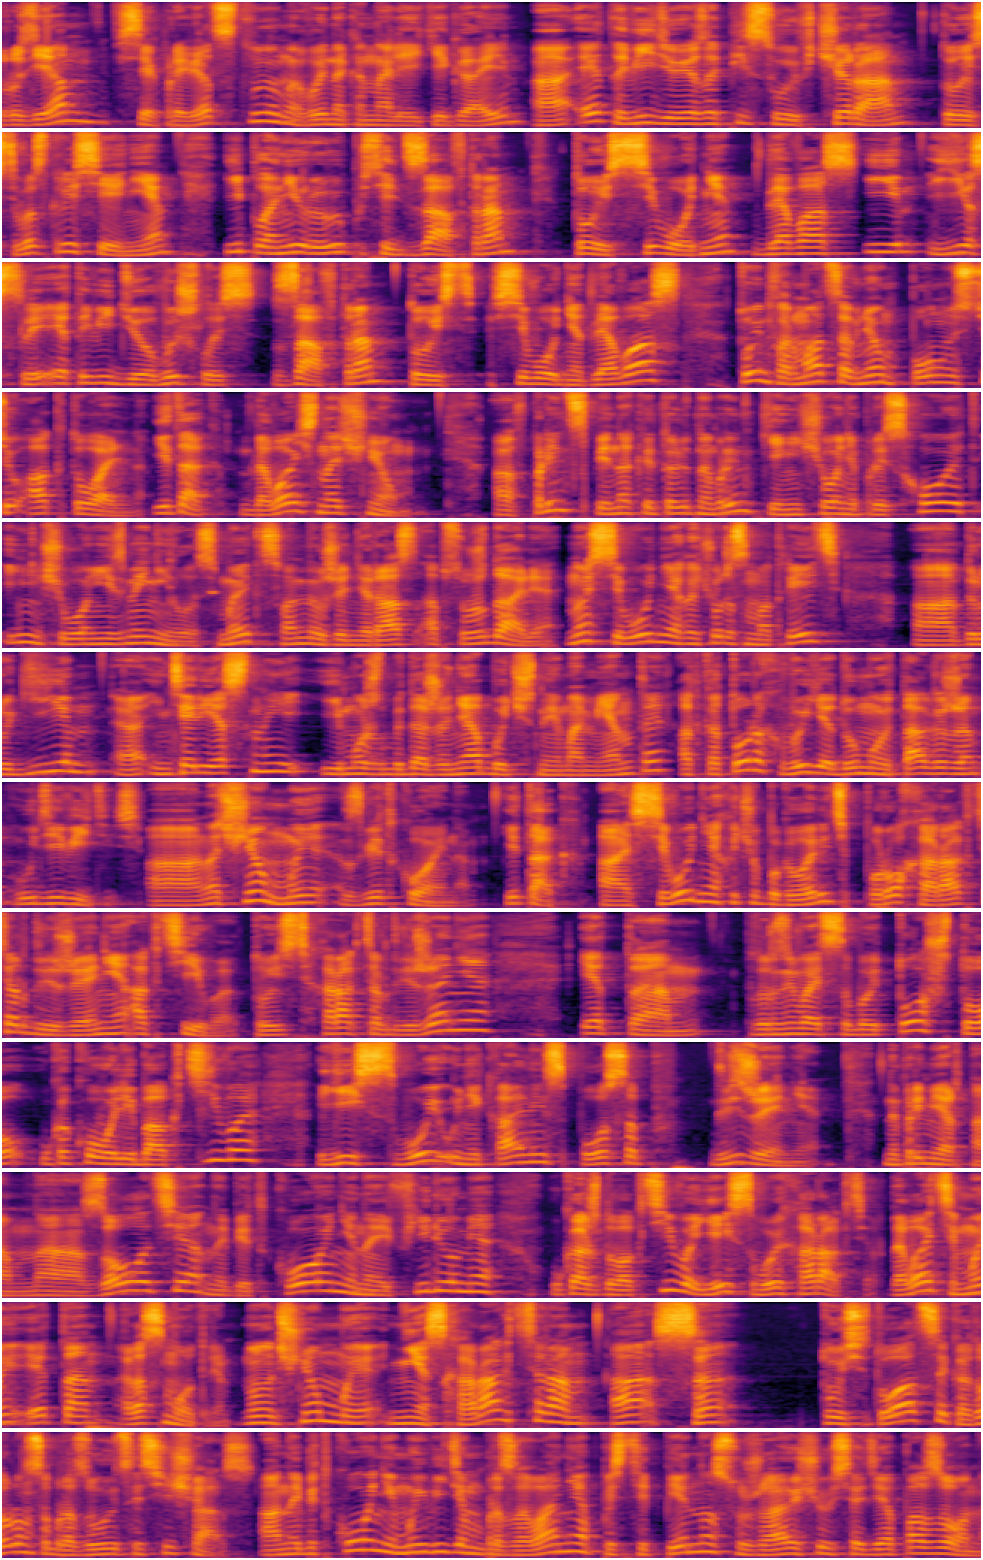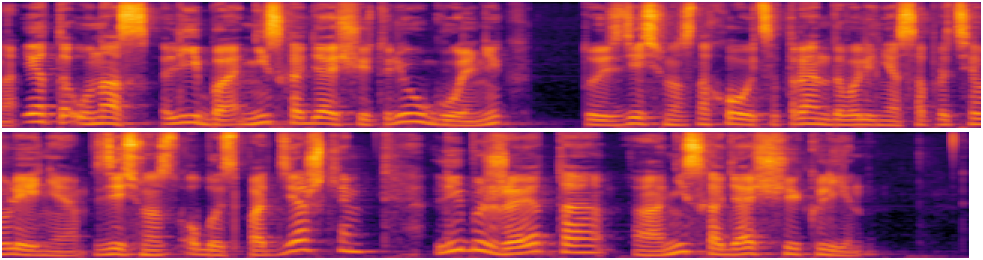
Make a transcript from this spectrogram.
Друзья, всех приветствую, вы на канале Икигай. А это видео я записываю вчера, то есть воскресенье, и планирую выпустить завтра, то есть сегодня для вас. И если это видео вышло завтра, то есть сегодня для вас, то информация в нем полностью актуальна. Итак, давайте начнем. А, в принципе, на криптовалютном рынке ничего не происходит и ничего не изменилось. Мы это с вами уже не раз обсуждали. Но сегодня я хочу рассмотреть а, другие а, интересные и, может быть, даже необычные моменты, от которых вы, я думаю, также удивитесь. А, начнем мы с биткоина. Итак, а сегодня я хочу поговорить про характер движения актива. То есть характер движения это подразумевает собой то, что у какого-либо актива есть свой уникальный способ движения. Например, там на золоте, на биткоине, на эфириуме у каждого актива есть свой характер. Давайте мы это рассмотрим. Но начнем мы не с характера, а с той ситуации, которая у нас образуется сейчас. А на биткоине мы видим образование постепенно сужающегося диапазона. Это у нас либо нисходящий треугольник, то есть здесь у нас находится трендовая линия сопротивления, здесь у нас область поддержки, либо же это а, нисходящий клин.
